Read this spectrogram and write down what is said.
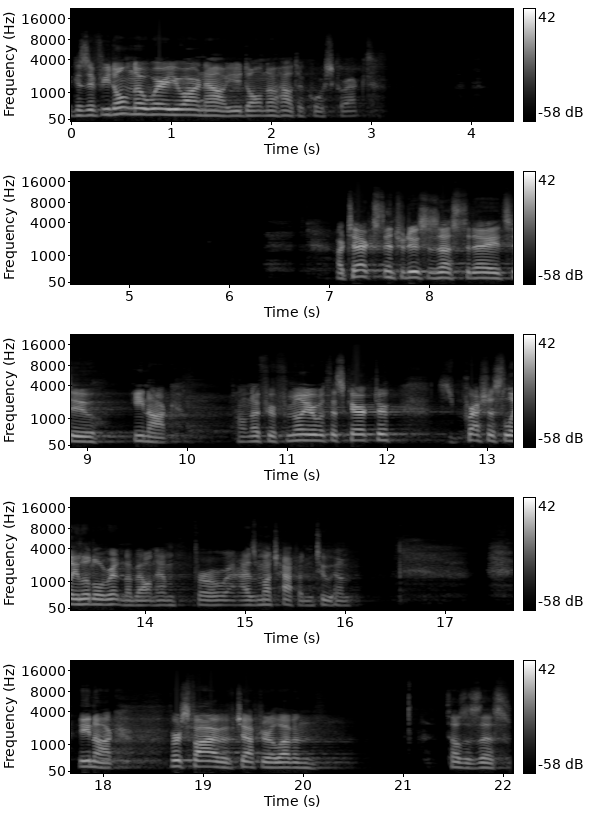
Because if you don't know where you are now, you don't know how to course correct. Our text introduces us today to Enoch. I don't know if you're familiar with this character. There's preciously little written about him, for as much happened to him. Enoch, verse 5 of chapter 11, tells us this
